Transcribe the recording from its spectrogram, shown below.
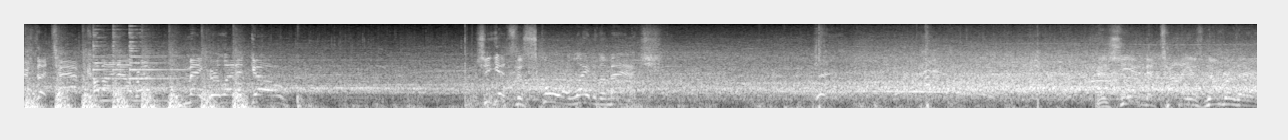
There's the tap. Come on now, ref. Make her let it go. She gets the score late in the match. And she had Natalya's number there.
